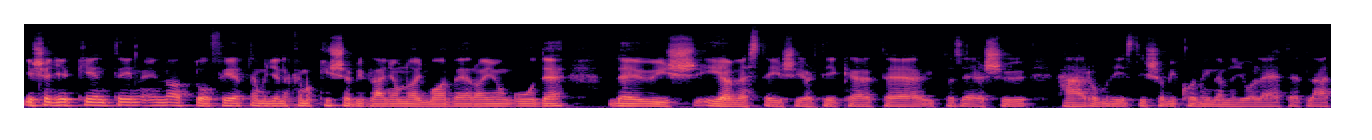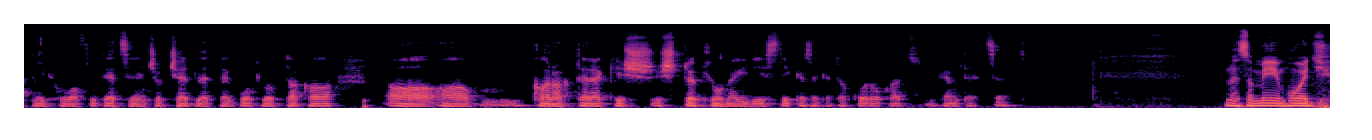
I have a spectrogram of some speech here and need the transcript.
és egyébként én, én attól féltem, ugye nekem a kisebbik lányom nagy Marvel rajongó, de, de ő is élvezte és értékelte itt az első három részt is, amikor még nem nagyon lehetett látni, hogy hova fut, egyszerűen csak csetlettek, botlottak a, a, a karakterek, és, és tök jól megidézték ezeket a korokat, nekem tetszett. Ez a mém, hogy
